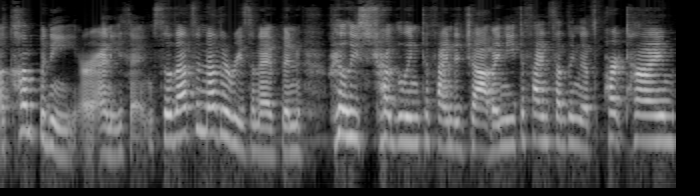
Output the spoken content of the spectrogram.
a company or anything. So that's another reason I've been really struggling to find a job. I need to find something that's part time,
